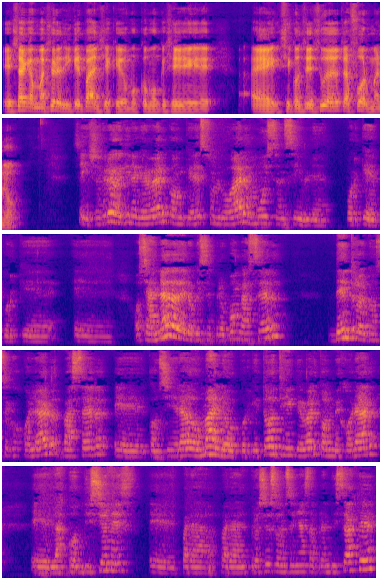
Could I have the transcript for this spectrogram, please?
eh, salgan mayores discrepancias, que como, como que se, se consensúa de otra forma, ¿no? Sí, yo creo que tiene que ver con que es un lugar muy sensible. ¿Por qué? Porque, o sea, nada de lo que se proponga hacer dentro del Consejo Escolar va a ser considerado malo, porque todo tiene que ver con mejorar las condiciones eh, para, para, el proceso de enseñanza-aprendizaje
